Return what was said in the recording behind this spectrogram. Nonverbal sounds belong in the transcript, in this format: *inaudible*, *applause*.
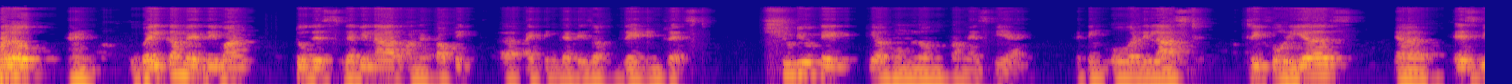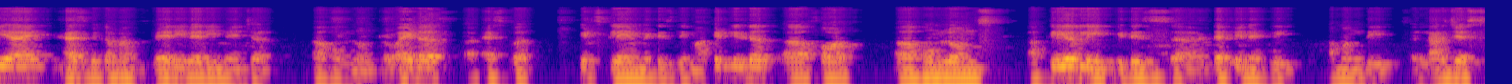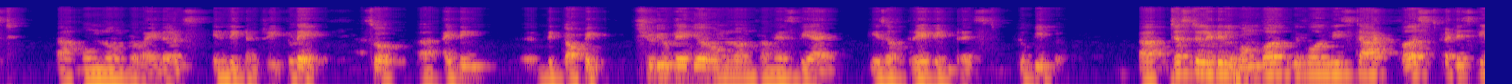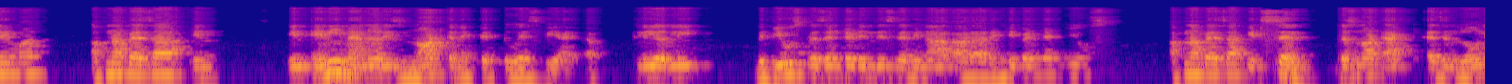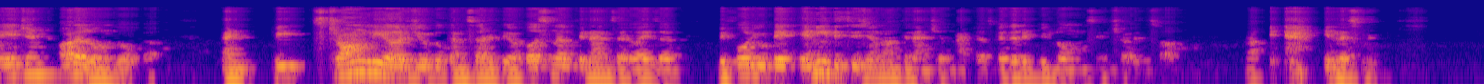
Hello and welcome everyone to this webinar on a topic uh, I think that is of great interest. Should you take your home loan from SBI? I think over the last three, four years, uh, SBI has become a very, very major uh, home loan provider. Uh, as per its claim, it is the market leader uh, for uh, home loans. clearly, it is definitely among the largest uh, home loan providers in the country today. So uh, I think the topic, should you take your home loan from SBI, is of great interest to people. Uh, just a little homework before we start. First, a disclaimer. Apna Paisa in, in any manner is not connected to SBI. Uh, clearly, the views presented in this webinar are our independent views. Apna Paisa itself does not act as a loan agent or a loan broker. And we strongly urge you to consult your personal finance advisor before you take any decision on financial matters, whether it be loans, insurance or uh, investment.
